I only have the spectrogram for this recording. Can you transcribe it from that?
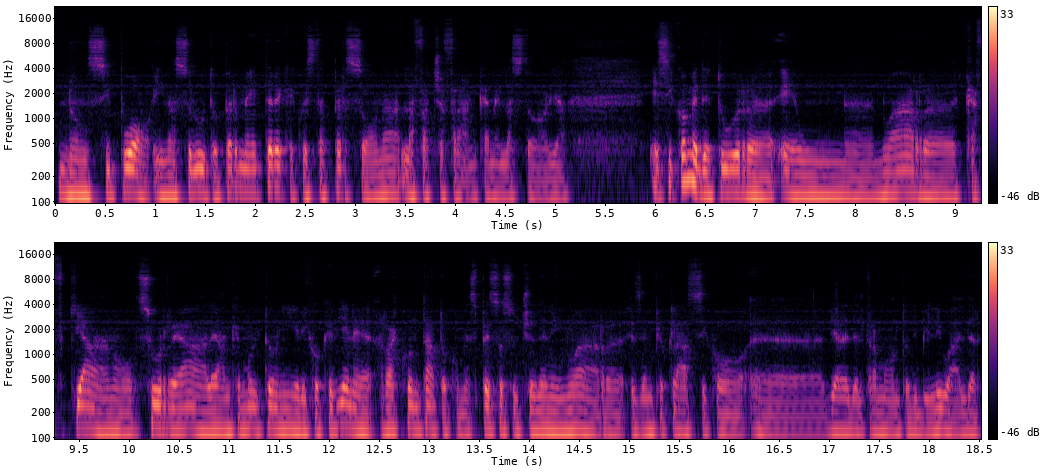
non si può in assoluto permettere che questa persona la faccia franca nella storia. E siccome Detour è un noir kafkiano, surreale, anche molto onirico, che viene raccontato come spesso succede nei noir, esempio classico eh, Viale del Tramonto di Billy Wilder,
